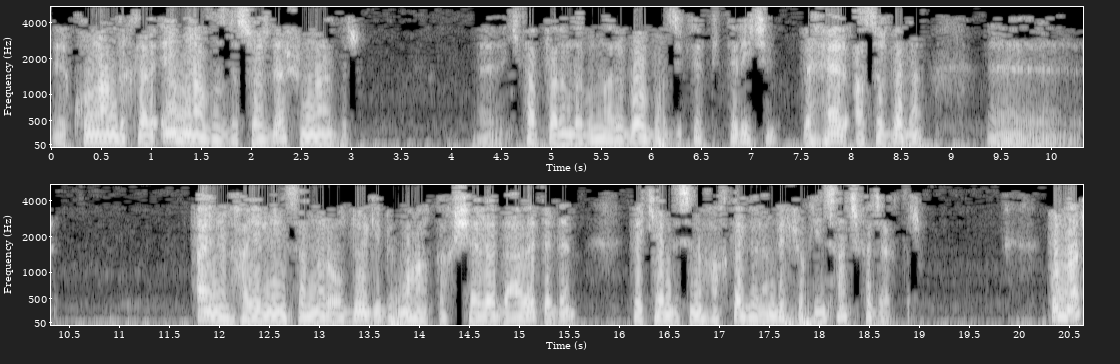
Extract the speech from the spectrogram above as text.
e, kullandıkları en yaldızlı sözler şunlardır. E, kitaplarında bunları bol bol zikrettikleri için ve her asırda da e, aynen hayırlı insanlar olduğu gibi muhakkak şerre davet eden ve kendisini hakta gören birçok insan çıkacaktır. Bunlar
